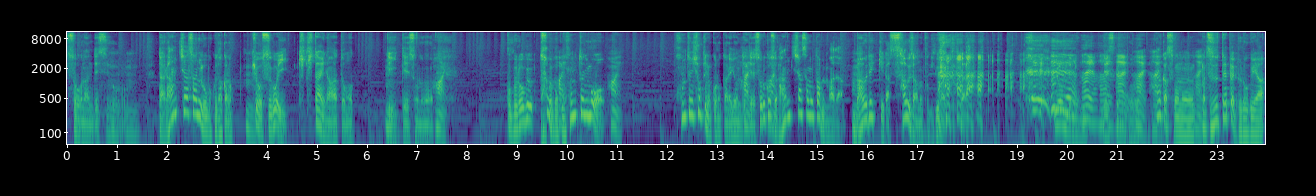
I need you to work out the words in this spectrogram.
そうなんですよ。うんだからランチャーさんにも僕だからうん今日すごい聞きたいなと思っていて、そのはい。こうブログ多分僕はい。本当にもう、はい。本当に初期の頃から読んでて、はい。それこそはランチャーさんも多分まだ、うん。バウデッキがサウザーの時ぐらいの時から 読んでるんですけれどなんかその、はい。まあ、ずっとやっぱりブログや、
